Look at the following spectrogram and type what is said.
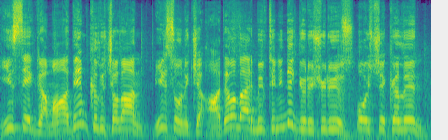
Instagram Adem Kılıçalan. Bir sonraki Adem Haber bülteninde görüşürüz. Hoşçakalın.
